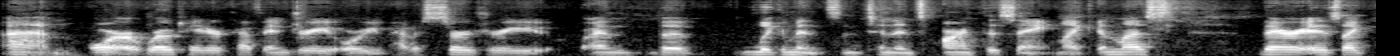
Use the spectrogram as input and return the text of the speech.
um, or a rotator cuff injury, or you've had a surgery and the ligaments and tendons aren't the same. Like, unless there is like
